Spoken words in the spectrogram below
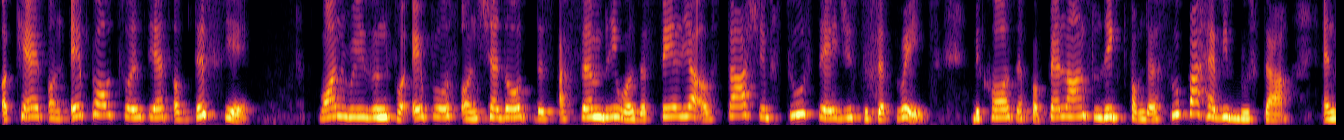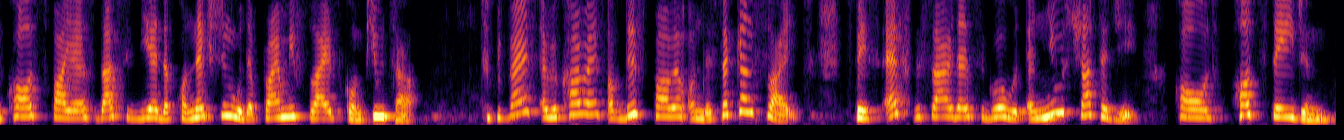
occurred on April 20th of this year one reason for April's unscheduled disassembly was the failure of Starship's two stages to separate because the propellants leaked from the Super Heavy booster and caused fires that severed the connection with the primary flight's computer. To prevent a recurrence of this problem on the second flight, SpaceX decided to go with a new strategy called hot staging,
